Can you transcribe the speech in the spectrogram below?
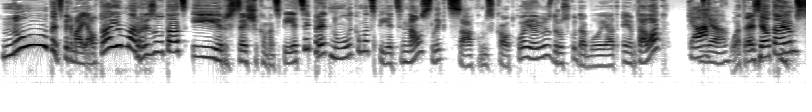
Nu, pēc pirmā jautājuma rezultāts ir 6,5 pret 0,5. Nav slikts sākums. Kaut ko jau jūs drusku dabūjāt. Ejam tālāk. Jā. Jā. Otrais jautājums.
